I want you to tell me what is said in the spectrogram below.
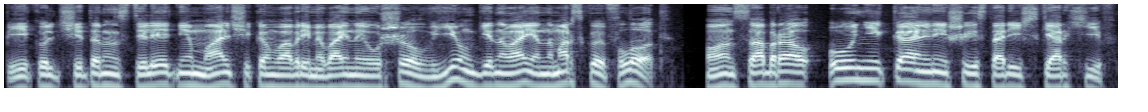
Пикуль 14-летним мальчиком во время войны ушел в Юнге на военно-морской флот. Он собрал уникальнейший исторический архив,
